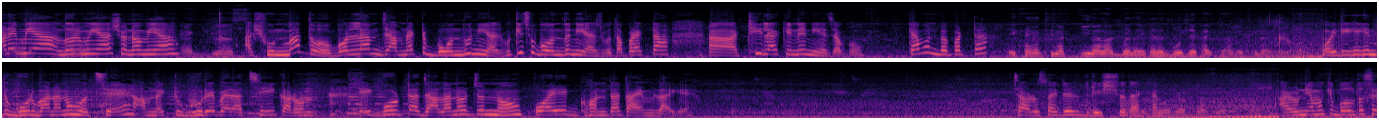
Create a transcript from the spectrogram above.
আরে মিয়া দূর মিয়া শোনো মিয়া। আর শুনবা তো বললাম যে আমরা একটা বন্ধু নিয়ে আসব কিছু বন্ধু নিয়ে আসব তারপর একটা ঠিলা কিনে নিয়ে যাব। কেমন ব্যাপারটা? এখানে ঠিলা কিনা লাগবে না এখানে বসে খাইতে হবে ঠিলাকে। ওইদিকে কিন্তু গুড় বানানো হচ্ছে আমরা একটু ঘুরে বেড়াচ্ছি কারণ এই গুড়টা জ্বালানোর জন্য কয়েক ঘণ্টা টাইম লাগে। চারো সাইডের দৃশ্য দেখেন। আর উনি আমাকে বলতেছে,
